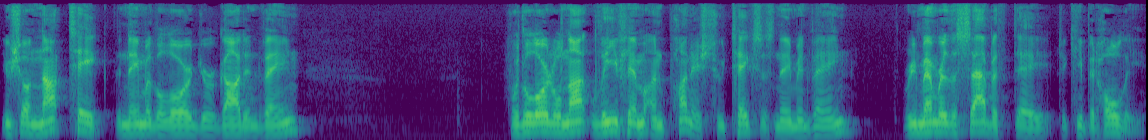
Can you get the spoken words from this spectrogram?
You shall not take the name of the Lord your God in vain, for the Lord will not leave him unpunished who takes his name in vain. Remember the Sabbath day to keep it holy.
